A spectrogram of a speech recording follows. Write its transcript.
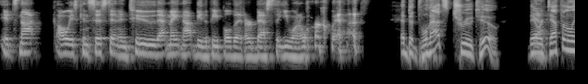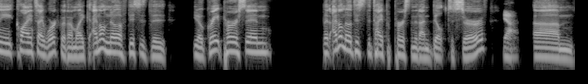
it's not always consistent, and two, that may not be the people that are best that you want to work with. Well, that's true too. There were definitely clients I worked with. I'm like, I don't know if this is the, you know, great person, but I don't know if this is the type of person that I'm built to serve. Yeah. Um,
